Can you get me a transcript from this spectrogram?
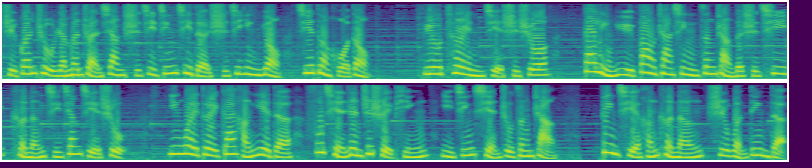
只关注人们转向实际经济的实际应用阶段活动。Bill Turin 解释说，该领域爆炸性增长的时期可能即将结束因为对该行业的肤浅认知水平已经显著增长并且很可能是稳定的。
